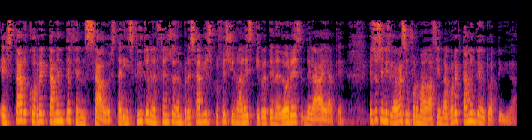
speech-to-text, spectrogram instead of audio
Estar correctamente censado, estar inscrito en el censo de empresarios profesionales y retenedores de la AEAT. Eso significa que has informado a Hacienda correctamente de tu actividad.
